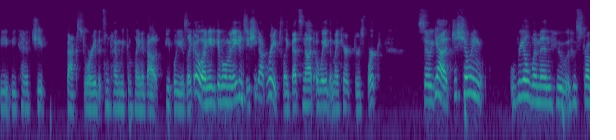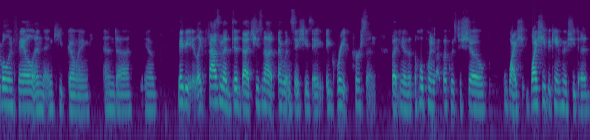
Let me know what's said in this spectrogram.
the, the kind of cheap backstory that sometimes we complain about people use like oh i need to give a woman agency. She got raped. Like that's not a way that my characters work. So yeah just showing real women who who struggle and fail and and keep going. And uh you know maybe like phasma did that. She's not i wouldn't say she's a, a great person but you know that the whole point of that book was to show why she why she became who she did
